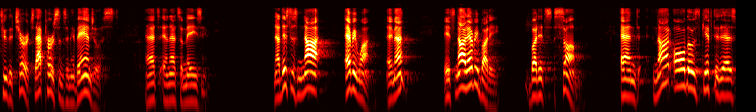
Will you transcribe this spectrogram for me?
to the church. That person's an evangelist. And that's, and that's amazing. Now, this is not everyone. Amen? It's not everybody, but it's some. And not all those gifted as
